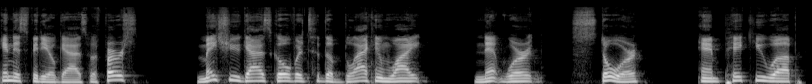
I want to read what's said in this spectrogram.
in this video, guys. But first, make sure you guys go over to the Black and White Network store and pick you up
